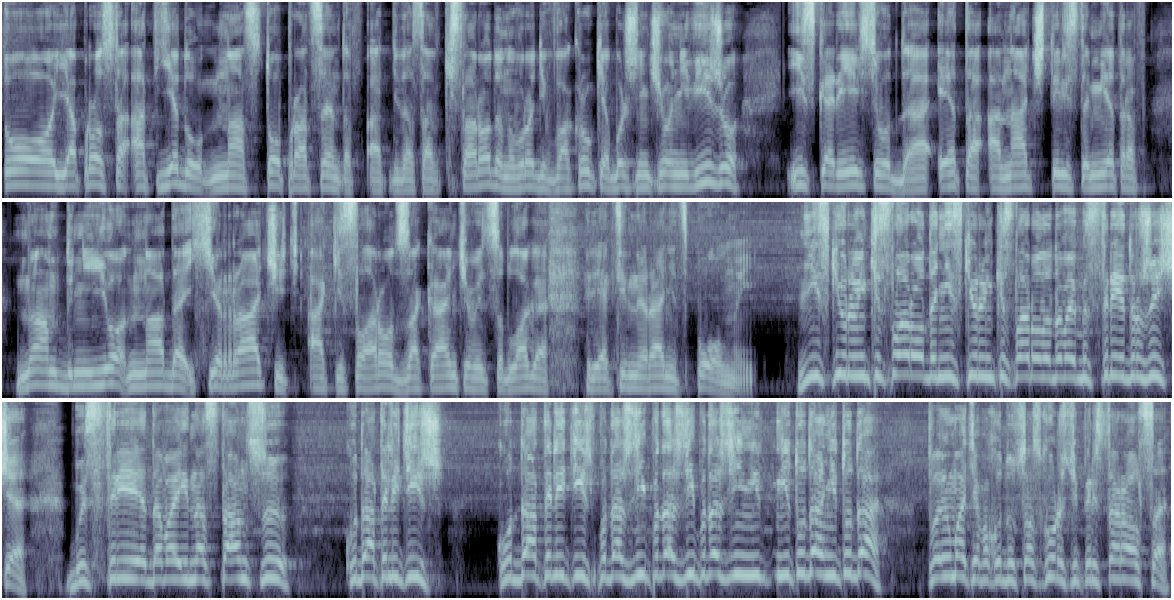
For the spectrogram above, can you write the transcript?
то я просто отъеду на 100% от недостатка кислорода, но вроде вокруг я больше ничего не вижу, и скорее всего, да, это она 400 метров. Нам до нее надо херачить, а кислород заканчивается, благо реактивный ранец полный. Низкий уровень кислорода, низкий уровень кислорода, давай быстрее, дружище, быстрее давай на станцию. Куда ты летишь? Куда ты летишь? Подожди, подожди, подожди, не, не туда, не туда. Твою мать, я, походу, со скоростью перестарался.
